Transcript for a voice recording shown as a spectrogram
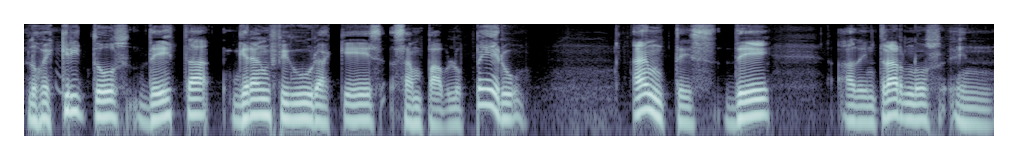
los escritos de esta gran figura que es San Pablo. Pero antes de adentrarnos en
